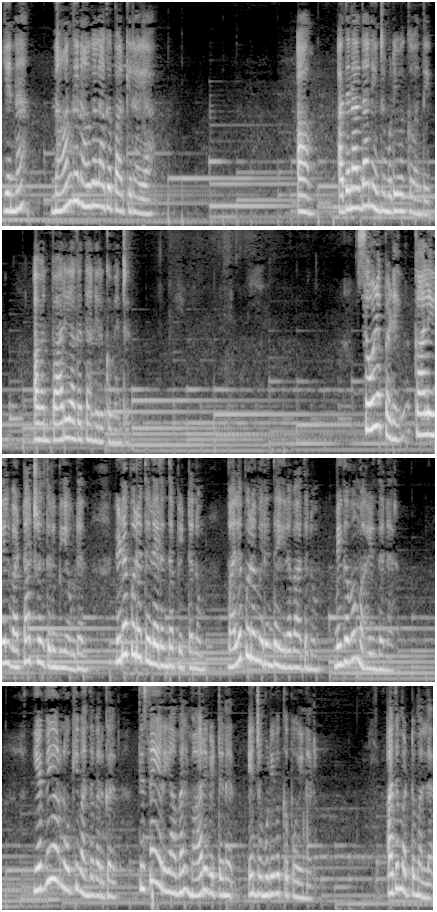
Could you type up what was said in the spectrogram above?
என்ன? நான்கு நாள்களாக பார்க்கிறாயா? ஆம் அதனால்தான் என்று முடிவுக்கு வந்தேன். அவன் பாரியாகத்தான் இருக்கும் என்று. சோழப்படை காலையில் வட்டாற்றில் திரும்பியவுடன் இடப்புறத்தில் இருந்த பிட்டனும் வலப்புறம் இருந்த இரவாதனும் மிகவும் மகிழ்ந்தனர். எவ்வியூர் நோக்கி வந்தவர்கள் திசை அறியாமல் மாறிவிட்டனர் என்ற முடிவுக்கு போயினர். அது மட்டுமல்ல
